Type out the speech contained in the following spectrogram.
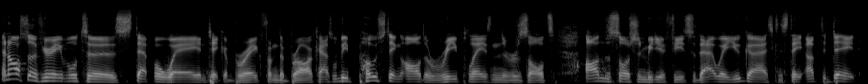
And also, if you're able to step away and take a break from the broadcast, we'll be posting all the replays and the results on the social media feed so that way you guys can stay up to date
